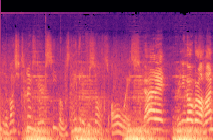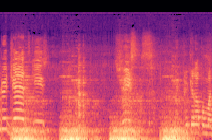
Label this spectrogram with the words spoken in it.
it a bunch of times at Arecibo. It was negative results, always. Got it. Reading over 100 jet skis. Jesus. Pick it up on my.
